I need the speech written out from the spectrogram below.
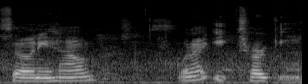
So anyhow, when I eat turkey,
